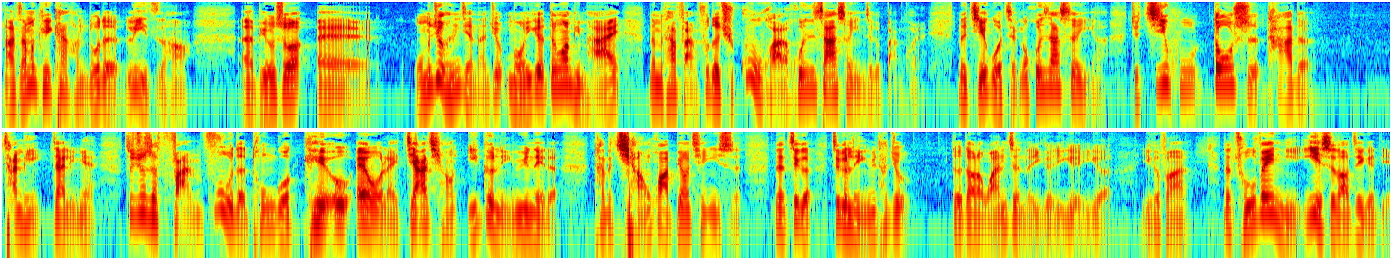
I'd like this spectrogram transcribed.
啊。咱们可以看很多的例子哈，呃，比如说呃，我们就很简单，就某一个灯光品牌，那么他反复的去固化了婚纱摄影这个板块，那结果整个婚纱摄影啊，就几乎都是他的。产品在里面，这就是反复的通过 KOL 来加强一个领域内的它的强化标签意识。那这个这个领域它就得到了完整的一个一个一个一个方案。那除非你意识到这个点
